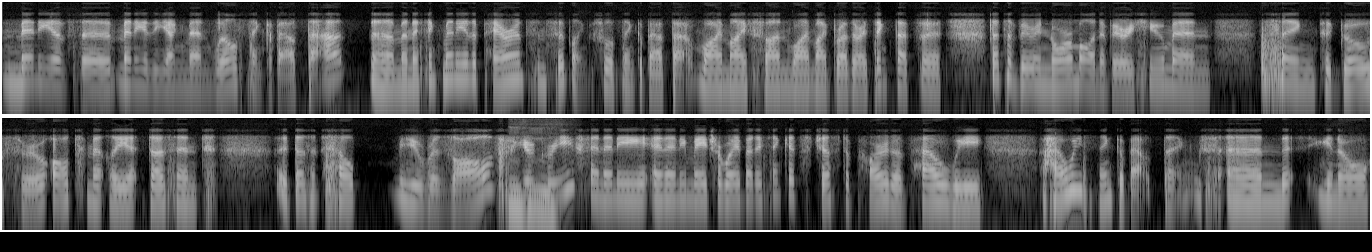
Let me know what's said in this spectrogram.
many of the many of the young men will think about that. Um, and I think many of the parents and siblings will think about that. Why my son? Why my brother? I think that's a that's a very normal and a very human thing to go through. Ultimately, it doesn't it doesn't help you resolve mm-hmm. your grief in any in any major way, but I think it's just a part of how we how we think about things. And you know,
